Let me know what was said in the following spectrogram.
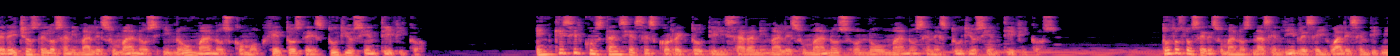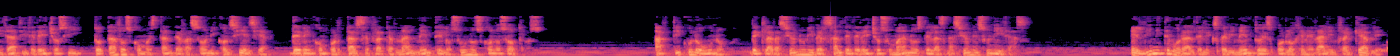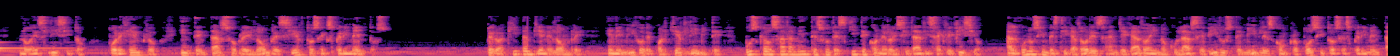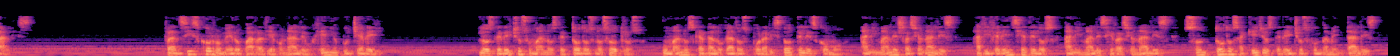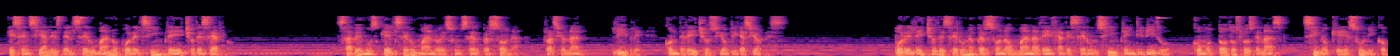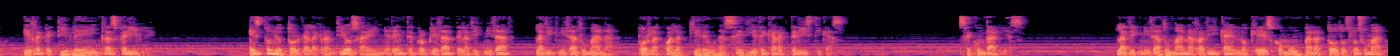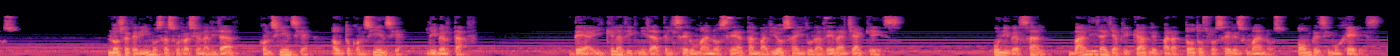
derechos de los animales humanos y no humanos como objetos de estudio científico. ¿En qué circunstancias es correcto utilizar animales humanos o no humanos en estudios científicos? Todos los seres humanos nacen libres e iguales en dignidad y derechos y, dotados como están de razón y conciencia, deben comportarse fraternalmente los unos con los otros. Artículo 1. Declaración Universal de Derechos Humanos de las Naciones Unidas. El límite moral del experimento es por lo general infranqueable, no es lícito, por ejemplo, intentar sobre el hombre ciertos experimentos. Pero aquí también el hombre, enemigo de cualquier límite, busca osadamente su desquite con heroicidad y sacrificio. Algunos investigadores han llegado a inocularse virus temibles con propósitos experimentales. Francisco Romero Parra Diagonal Eugenio Pucciarelli los derechos humanos de todos nosotros, humanos catalogados por Aristóteles como animales racionales, a diferencia de los animales irracionales, son todos aquellos derechos fundamentales, esenciales del ser humano por el simple hecho de serlo. Sabemos que el ser humano es un ser persona, racional, libre, con derechos y obligaciones. Por el hecho de ser una persona humana deja de ser un simple individuo, como todos los demás, sino que es único, irrepetible e intransferible. Esto le otorga la grandiosa e inherente propiedad de la dignidad, la dignidad humana, por la cual adquiere una serie de características secundarias. La dignidad humana radica en lo que es común para todos los humanos. Nos referimos a su racionalidad, conciencia, autoconciencia, libertad. De ahí que la dignidad del ser humano sea tan valiosa y duradera ya que es universal, válida y aplicable para todos los seres humanos, hombres y mujeres,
